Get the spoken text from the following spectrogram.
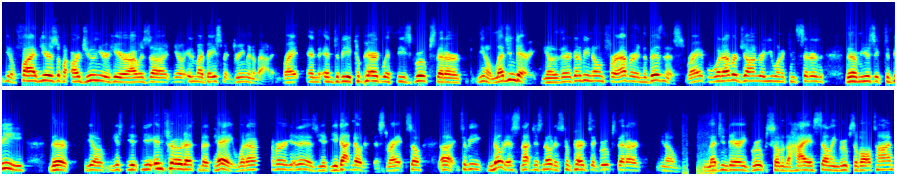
you know, five years of our junior here, I was, uh, you know, in my basement dreaming about it, right? And and to be compared with these groups that are, you know, legendary, you know, they're going to be known forever in the business, right? Whatever genre you want to consider their music to be, they're you know, you, you, you introed it, but hey, whatever it is, you, you got noticed, right? So uh, to be noticed, not just noticed, compared to groups that are, you know, legendary groups, some of the highest selling groups of all time,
